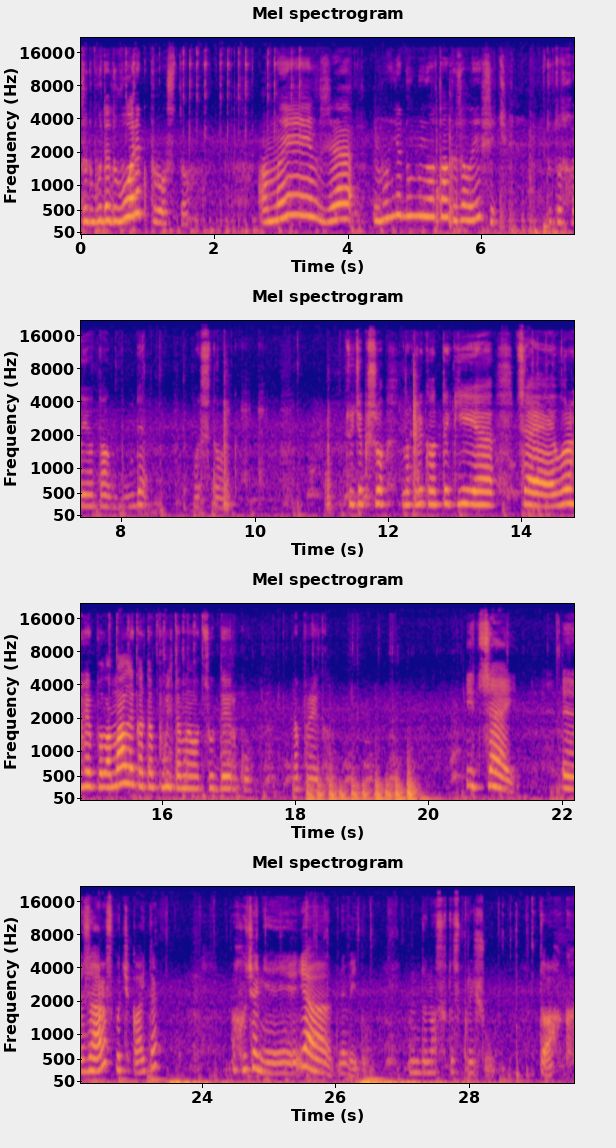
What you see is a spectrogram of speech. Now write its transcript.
Тут буде дворик просто. А ми вже, ну я думаю, отак залишить. Тут хай отак буде. Ось так. Тут якщо, наприклад, такі е, це вороги поламали катапультами оцю дирку, наприклад. І цей. Е, зараз почекайте. Хоча ні, я не вийду. До нас хтось прийшов. Так,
